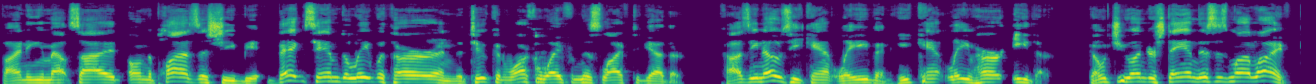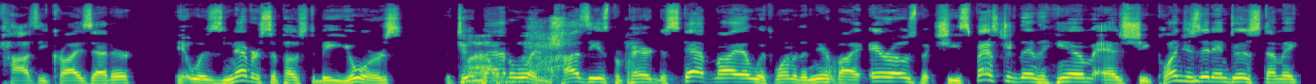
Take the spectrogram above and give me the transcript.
Finding him outside on the plaza, she be- begs him to leave with her and the two can walk away from this life together. Kazi knows he can't leave and he can't leave her either. Don't you understand? This is my life, Kazi cries at her. It was never supposed to be yours. The two Wow. battle and Kazi is prepared to stab Maya with one of the nearby arrows, but she's faster than him as she plunges it into his stomach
